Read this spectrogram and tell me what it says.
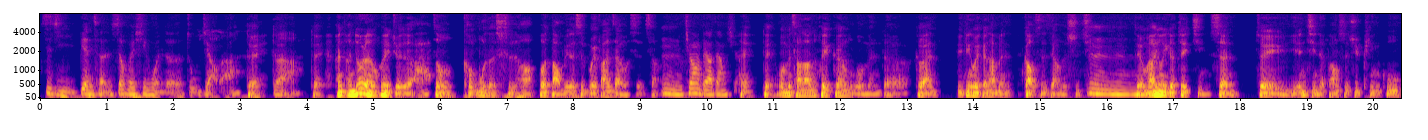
自己变成社会新闻的主角啦。对，对啊，对，很很多人会觉得啊，这种恐怖的事哈，或倒霉的事不会发生在我身上。嗯，千万不要这样想。哎，对，我们常常会跟我们的个案，一定会跟他们告知这样的事情。嗯，对，我们要用一个最谨慎、最严谨的方式去评估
